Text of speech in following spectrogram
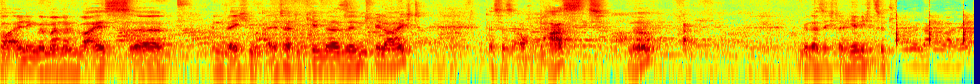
Vor allen Dingen, wenn man dann weiß, äh, in welchem Alter die Kinder sind vielleicht, dass es auch passt. Ne? Damit er sich dann hier nicht zu Tode langweilt.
